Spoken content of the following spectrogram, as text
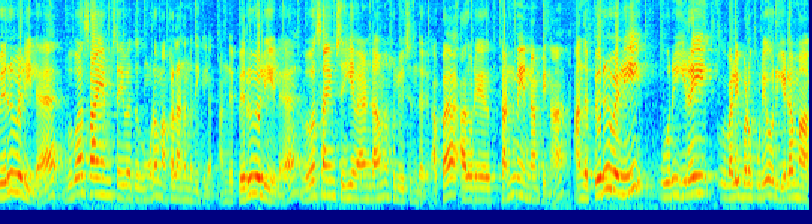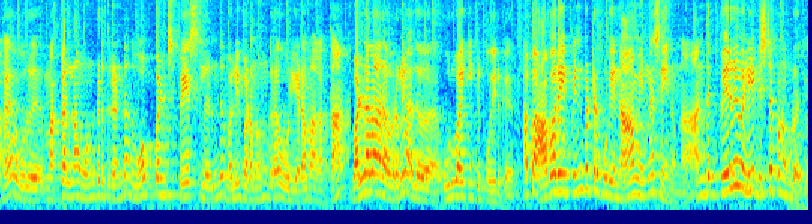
பெருவெளியில் விவசாயம் செய்வதுக்கு கூட மக்கள் அனுமதிக்கலை. அந்த பெருவெளியில் விவசாயம் செய்ய வேண்டாம்னு சொல்லி வச்சிருந்தார். அப்போ அதோடைய தன்மை என்ன அப்படின்னா அந்த பெருவெளி ஒரு இறை வழிபடக்கூடிய ஒரு இடமாக ஒரு மக்கள்லாம் ஒன்று திரண்டு அந்த ஓப்பன் ஸ்பேஸ்லேருந்து வழிபடணுங்கிற ஒரு இடமாகத்தான் வள்ளலார் அவர்கள் அதை உருவாக்கிட்டு போயிருக்காரு. அப்போ அவரை பின்பற்றக்கூடிய நாம் என்ன செய்யணும்னா அந்த பெருவெளியை டிஸ்டர்ப் பண்ணக்கூடாது.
